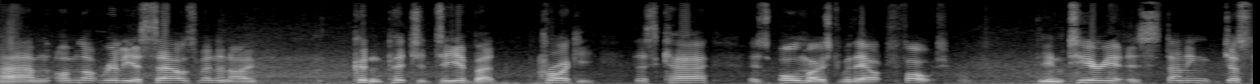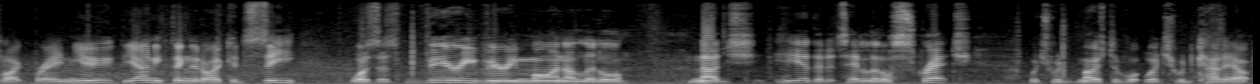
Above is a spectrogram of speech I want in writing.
um, I'm not really a salesman and I couldn't pitch it to you, but crikey, this car is almost without fault. The interior is stunning, just like brand new. The only thing that I could see was this very, very minor little nudge here that it's had a little scratch, which would most of which would cut out.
